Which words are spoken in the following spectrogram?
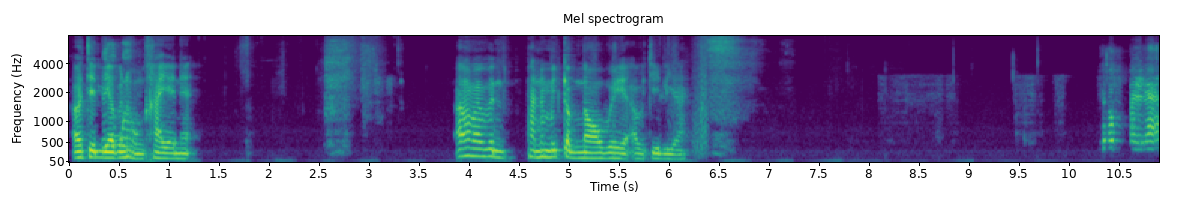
เอาเจเดียเป็นของใครอันเนี้ยเอาทำไมเป็นพันธมิตรกับนอร์เวย์อัลจีเรียเราไปแล้ว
